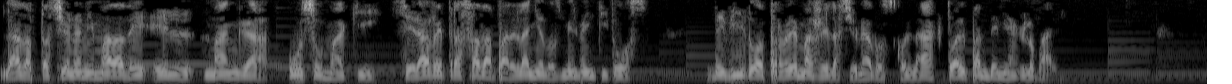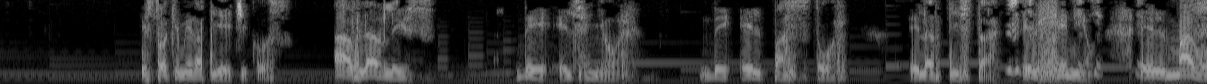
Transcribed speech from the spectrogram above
la adaptación animada de el manga Uzumaki será retrasada para el año 2022 debido a problemas relacionados con la actual pandemia global. Esto a que me da pie, chicos, a hablarles de el Señor, de el Pastor, el artista, el genio, el mago,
